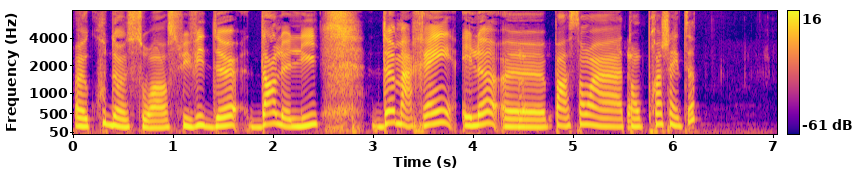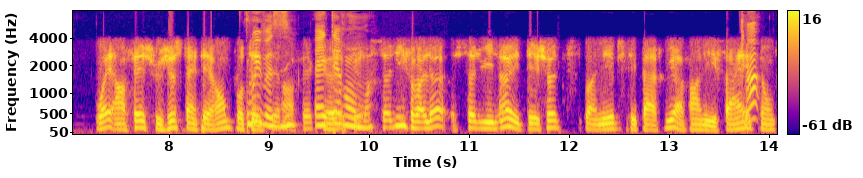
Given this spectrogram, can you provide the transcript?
Un coup d'un soir, suivi de Dans le lit de Marin. Et là, euh, passons à ton prochain titre. Oui, en fait, je veux juste interrompre pour te dire en fait, que, ce livre-là, celui-là est déjà disponible. C'est paru avant les fêtes, ah! donc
